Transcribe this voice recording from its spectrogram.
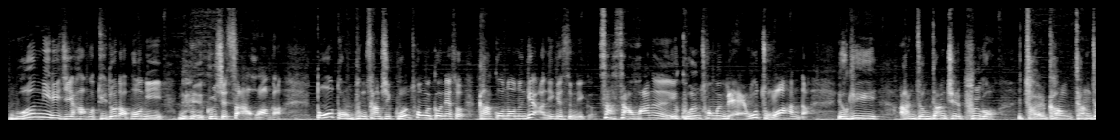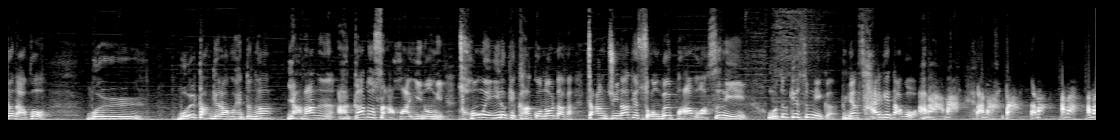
뭔 일이지 하고 뒤돌아보니 네 글쎄 싸화가 또 동풍 30 권총을 꺼내서 갖고 노는 게 아니겠습니까? 싸 싸화는 이 권총을 매우 좋아한다. 여기 안정장치를 풀고 철컹 장전하고 뭘... 뭘 당겨라고 했더나? 야바는 아까도 싸화 이놈이 총을 이렇게 갖고 놀다가 짱쥐한테 쏜 걸 봐왔으니 어떻겠습니까? 그냥 살겠다고 아바 아바 아바 아바 아바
